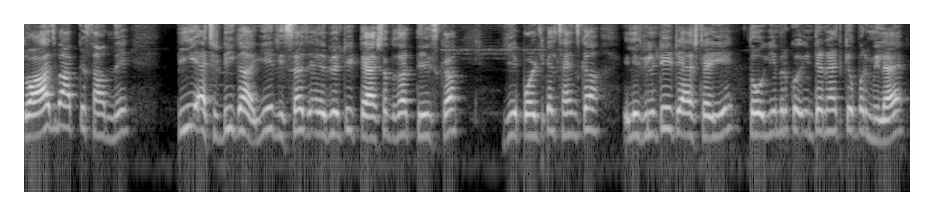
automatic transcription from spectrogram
तो आज मैं आपके सामने पी एच डी का, ये रिसर्च एलिजिबिलिटी टेस्ट है दो हज़ार तेईस का, ये पॉलिटिकल साइंस का एलिजिबिलिटी टेस्ट है ये। तो ये मेरे को इंटरनेट के ऊपर मिला है।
